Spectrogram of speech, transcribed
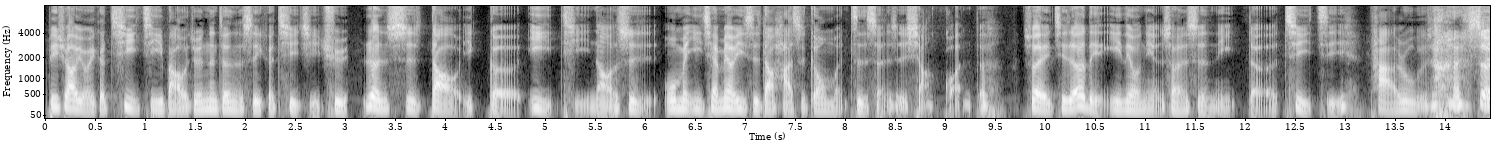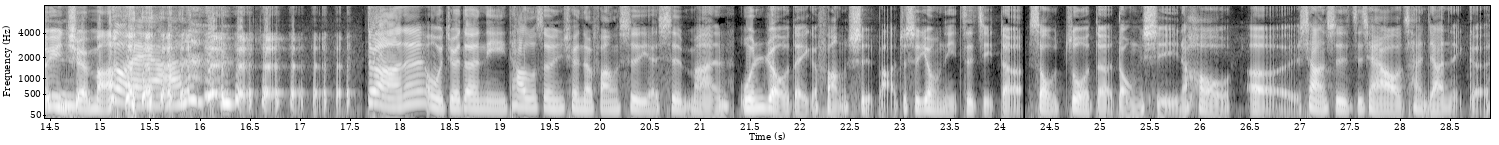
必须要有一个契机吧。我觉得那真的是一个契机，去认识到一个议题，然后是我们以前没有意识到它是跟我们自身是相关的。所以，其实二零一六年算是你的契机，踏入 社运圈吗？对啊，对啊，那我觉得你踏入社运圈的方式也是蛮温柔的一个方式吧，就是用你自己的手做的东西，然后呃，像是之前要参加那个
